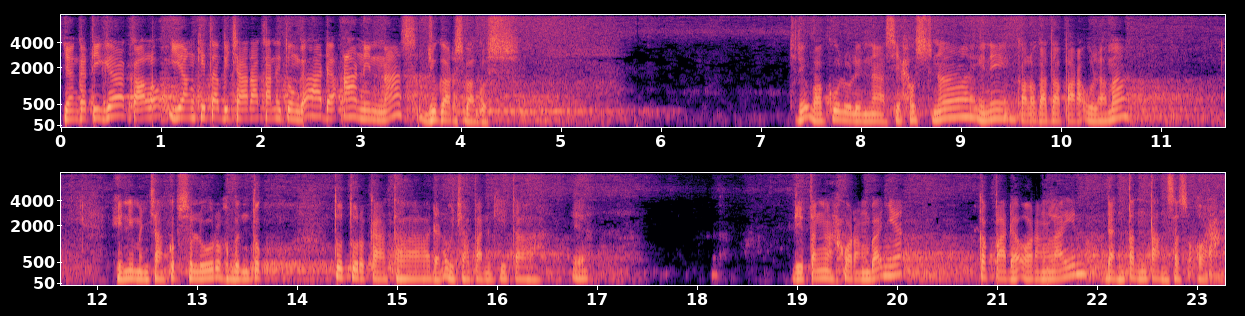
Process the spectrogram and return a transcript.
Yang ketiga, kalau yang kita bicarakan itu enggak ada aninnas juga harus bagus. Jadi wakulu linnasi husna ini kalau kata para ulama ini mencakup seluruh bentuk tutur kata dan ucapan kita ya. Di tengah orang banyak kepada orang lain dan tentang seseorang.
